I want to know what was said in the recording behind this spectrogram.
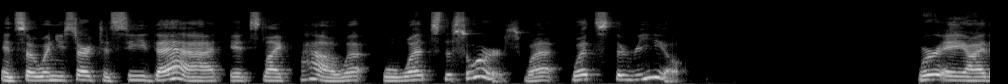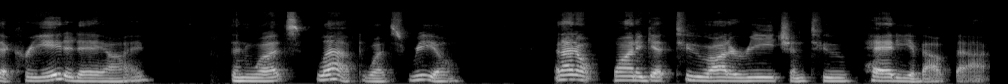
And so when you start to see that, it's like, wow, what well, what's the source? What what's the real? We're AI that created AI. Then what's left? What's real? And I don't want to get too out of reach and too heady about that.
